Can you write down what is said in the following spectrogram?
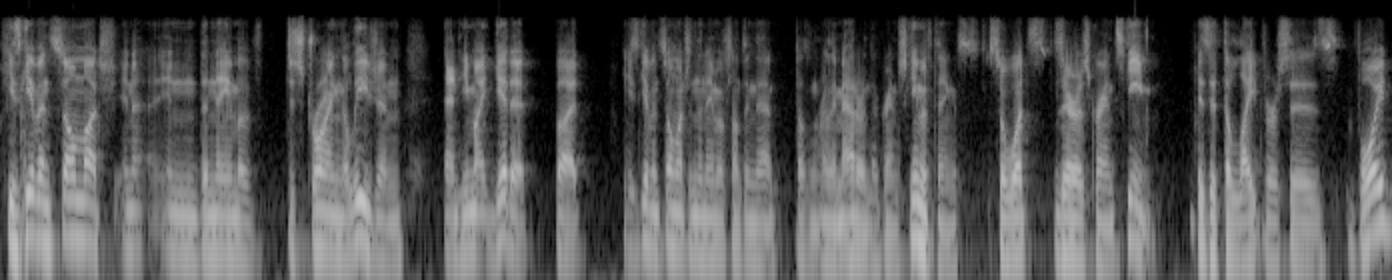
He's given so much in in the name of destroying the Legion, and he might get it, but he's given so much in the name of something that doesn't really matter in the grand scheme of things. So what's Xe'ra's grand scheme? Is it the light versus void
